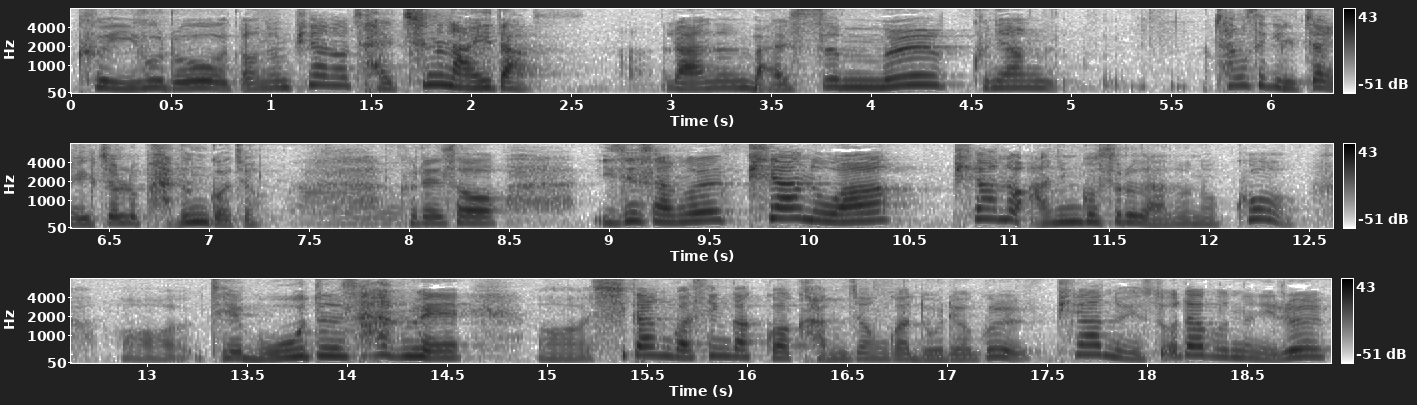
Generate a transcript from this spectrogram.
그 이후로 너는 피아노 잘 치는 아이다. 라는 말씀을 그냥 창세기 1장 1절로 받은 거죠. 그래서 이 세상을 피아노와 피아노 아닌 것으로 나눠놓고 어, 제 모든 삶의 어, 시간과 생각과 감정과 노력을 피아노에 쏟아붓는 일을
